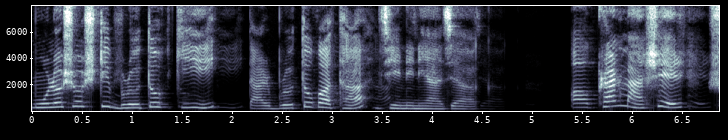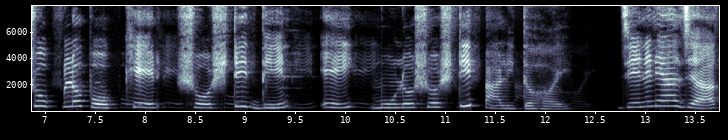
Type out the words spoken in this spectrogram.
মূলষষ্ঠী ব্রত কি তার ব্রত কথা জেনে নেওয়া যাক। অঘ্রাণ মাসের শুক্লপক্ষের ষষ্ঠীর দিন এই মূলষষ্ঠী পালিত হয়। জেনে নেওয়া যাক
